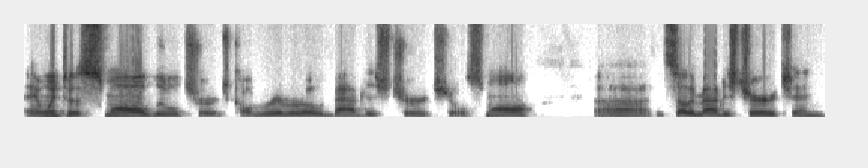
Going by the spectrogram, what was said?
and went to a small little church called River Road Baptist Church, a small uh, Southern Baptist church, and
